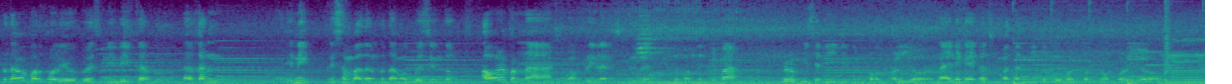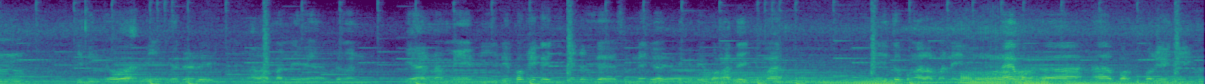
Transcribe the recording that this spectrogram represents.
terutama portfolio gue sendiri karena eh, kan ini kesempatan pertama gue sih untuk awalnya pernah cuma freelance freelance gitu konten cuma belum bisa dieditin portfolio. Nah ini kayak kesempatan gitu gue buat portfolio. Hmm, jadi wah nih ya udah deh pengalaman nih ya dengan ya namanya di Depok ya gajinya kan nggak sebenarnya nggak Iya. gede-gede banget ya cuma itu pengalamannya itu. Oh. eh eh, eh, portfolionya itu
